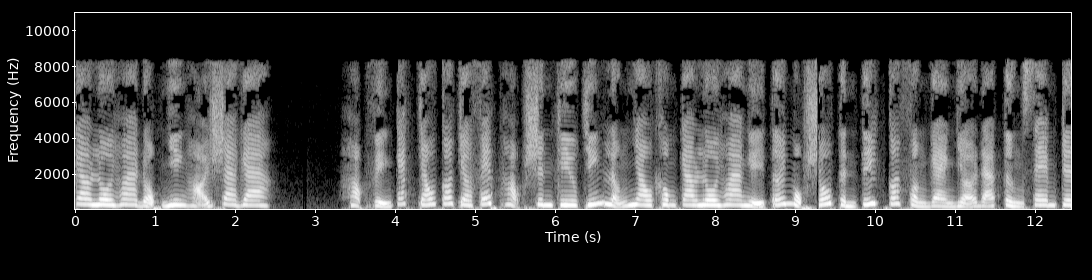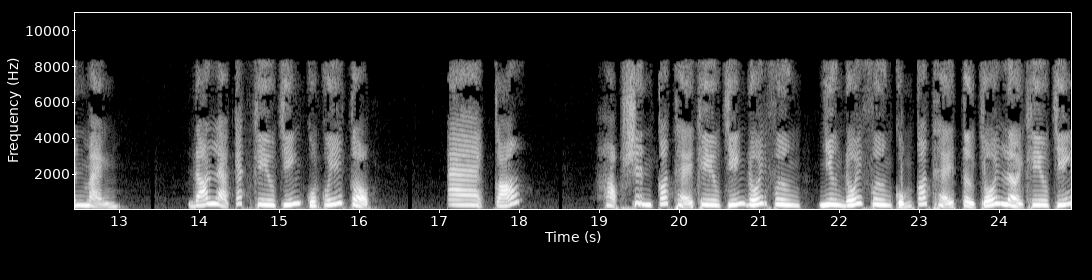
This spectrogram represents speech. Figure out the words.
Cao lôi hoa đột nhiên hỏi Saga. Học viện các cháu có cho phép học sinh khiêu chiến lẫn nhau không cao lôi hoa nghĩ tới một số tình tiết có phần gàn dở đã từng xem trên mạng. Đó là cách khiêu chiến của quý tộc. A có. Học sinh có thể khiêu chiến đối phương, nhưng đối phương cũng có thể từ chối lời khiêu chiến.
